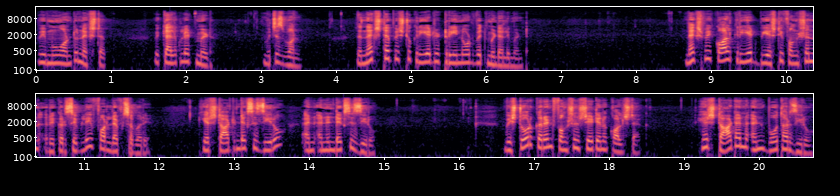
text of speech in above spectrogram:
we move on to next step. We calculate mid, which is 1. The next step is to create a tree node with mid element. Next we call create BST function recursively for left subarray. Here start index is 0 and end index is 0. We store current function state in a call stack. Here start and end both are 0.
